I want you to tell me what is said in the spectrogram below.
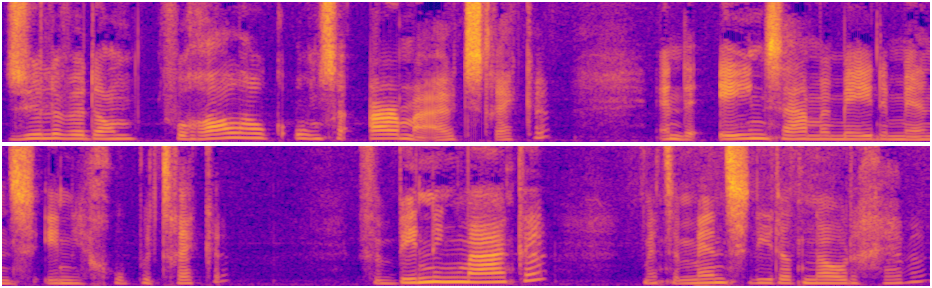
zullen we dan vooral ook onze armen uitstrekken en de eenzame medemens in die groep betrekken, verbinding maken met de mensen die dat nodig hebben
